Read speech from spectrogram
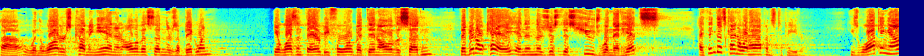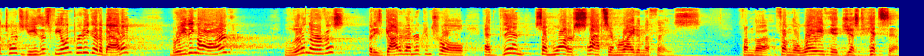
uh, when the water's coming in and all of a sudden there's a big one. It wasn't there before, but then all of a sudden they've been okay, and then there's just this huge one that hits. I think that's kind of what happens to Peter. He's walking out towards Jesus, feeling pretty good about it, breathing hard, a little nervous, but he's got it under control. And then some water slaps him right in the face. From the, from the wave, it just hits him.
